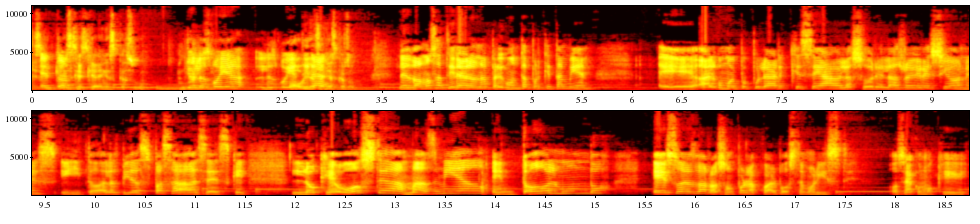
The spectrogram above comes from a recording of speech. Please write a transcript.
Es Entonces- es que queda en Escazú. Yo les voy a, les voy a Obvio es en tirar, Escazú. les vamos a tirar una pregunta porque también eh, algo muy popular que se habla sobre las regresiones y todas las vidas pasadas es que lo que a vos te da más miedo en todo el mundo, eso es la razón por la cual vos te moriste. O sea, como que,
